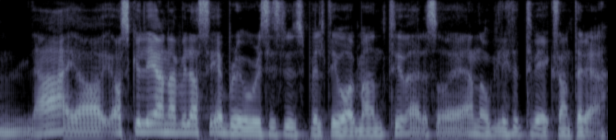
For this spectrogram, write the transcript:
nej, jag, jag skulle gärna vilja se Brewers i slutspelet i år, men tyvärr så är jag nog lite tveksam till det.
